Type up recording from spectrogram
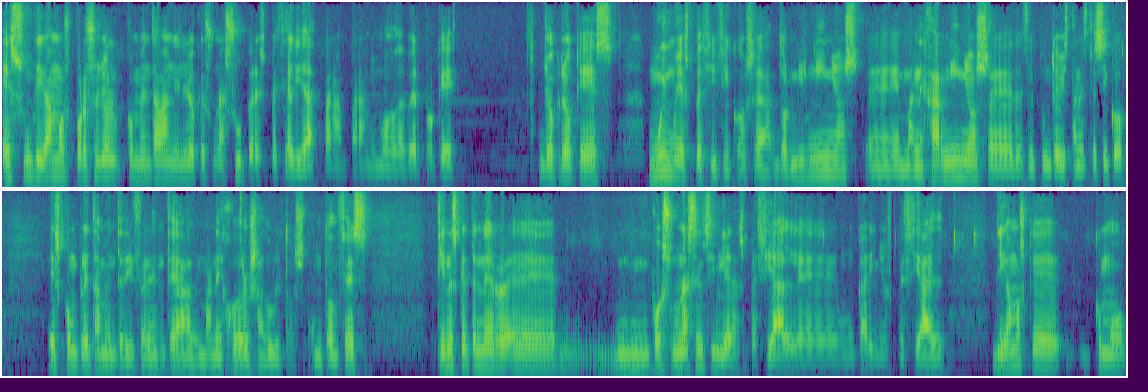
es un, digamos, por eso yo comentaba en el hilo que es una súper especialidad para, para, mi modo de ver, porque yo creo que es muy, muy específico. O sea, dormir niños, eh, manejar niños eh, desde el punto de vista anestésico es completamente diferente al manejo de los adultos. Entonces, tienes que tener pues una sensibilidad especial, un cariño especial, digamos que, como,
